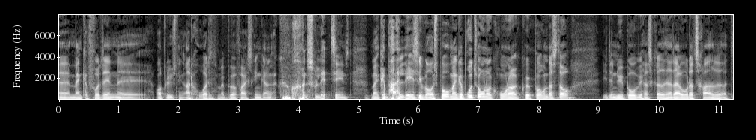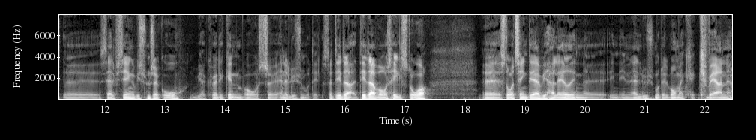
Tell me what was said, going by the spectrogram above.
Øh, man kan få den øh, oplysning ret hurtigt. Man behøver faktisk ikke engang at købe konsulenttjeneste. Man kan bare læse i vores bog. Man kan bruge 200 kroner og købe bogen. Der står i den nye bog, vi har skrevet her, der er 38 uh, øh, certificeringer, vi synes er gode. Vi har kørt igennem vores øh, analysemodel. Så det der, det der er vores helt store, øh, store ting, det er, at vi har lavet en, øh, en, en analysemodel, hvor man kan kværne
